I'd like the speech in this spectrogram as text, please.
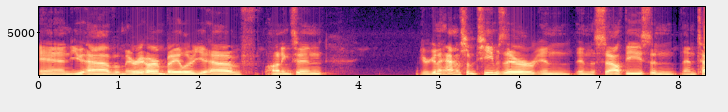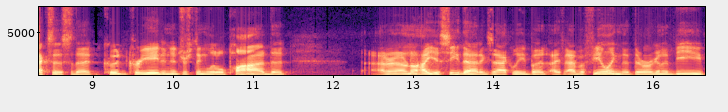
and you have a Mary Hardin Baylor, you have Huntingdon, you're going to have some teams there in in the southeast and and Texas that could create an interesting little pod that. I don't, I don't know how you see that exactly, but I have a feeling that there are going to be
